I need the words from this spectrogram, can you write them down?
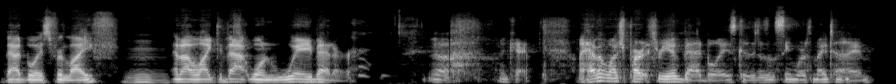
Bad Boys for Life, Mm. and I liked that one way better. ugh, okay. I haven't watched part three of Bad Boys because it doesn't seem worth my time.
